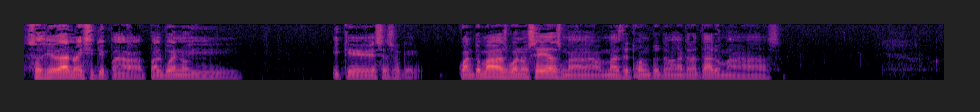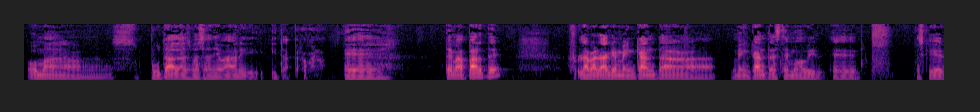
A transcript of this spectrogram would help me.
sociedad no hay sitio para el bueno y, y que es eso, que cuanto más bueno seas, más, de tonto te van a tratar o más o más putadas vas a llevar y, tal. Pero bueno, eh, tema aparte, la verdad que me encanta me encanta este móvil. Eh, es que,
